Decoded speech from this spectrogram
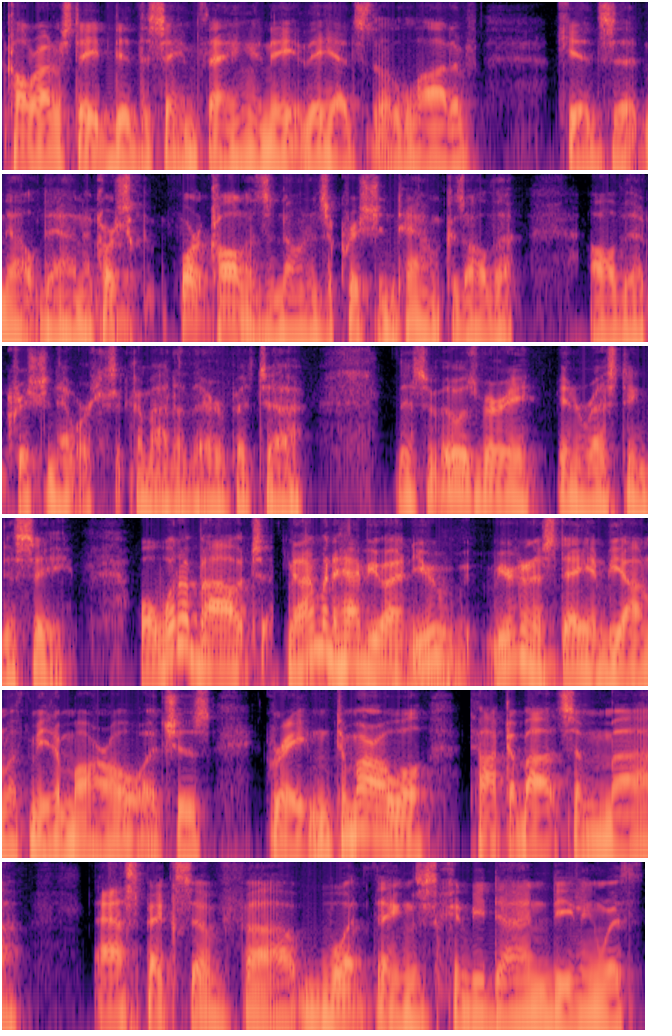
Colorado State did the same thing, and they, they had a lot of kids that knelt down. Of course, Fort Collins is known as a Christian town because all the all the Christian networks that come out of there. But uh, this it was very interesting to see. Well, what about? And I'm going to have you. You you're going to stay and be on with me tomorrow, which is great. And tomorrow we'll talk about some. Uh, aspects of uh, what things can be done dealing with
